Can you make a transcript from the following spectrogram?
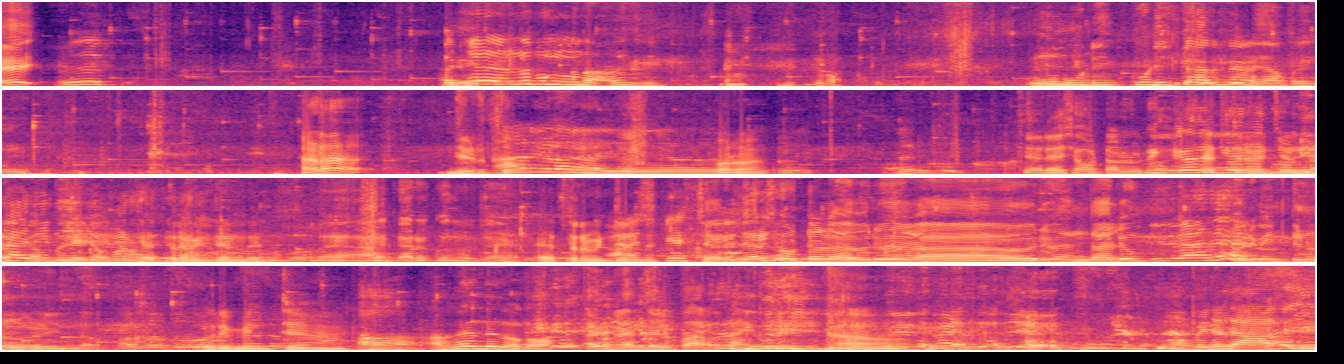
ഏയ്. കുടി കുടിക്കാരനാണ് ഞാൻ. എടാ ഇതെടുത്തോ പറ ചെറിയ ഷോട്ടുകൾ എത്ര മിനിറ്റ് ഉണ്ട് എത്ര മിനിറ്റ് ഉണ്ട് ആൾക്കാരൊക്കെ നോക്കാം എത്ര മിനിറ്റ് ഉണ്ട് ചെറിയ ചെറിയ ഷോട്ടുകൾ ഒരു ഒരു എന്തായാലും ഒരു മിനിറ്റിനുള്ളിൽ ഉണ്ടാവും ഒരു മിനിറ്റ് ആ അങ്ങനെ എന്തെങ്കിലും നോക്കാം അങ്ങനെ എന്തെങ്കിലും പറഞ്ഞാൽ ആ പിന്നെ ലാസ്റ്റ്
